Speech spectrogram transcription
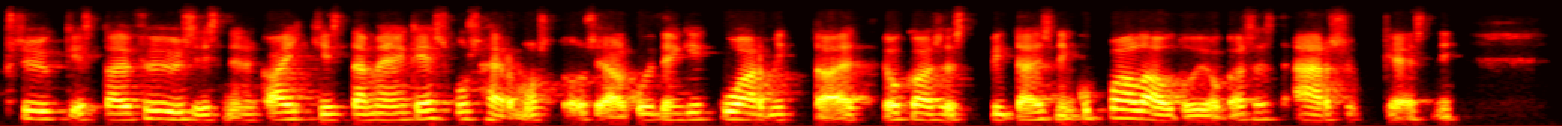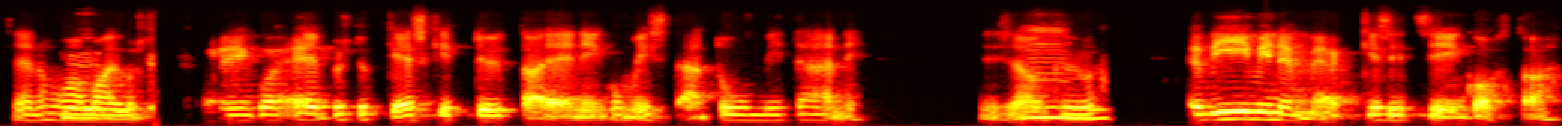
psyykkistä tai fyysistä, niin kaikki sitä meidän keskushermostoa siellä kuitenkin kuormittaa, että jokaisesta pitäisi niin kuin palautua jokaisesta ärsykkeestä, niin sen huomaa just, kun niin kuin ei pysty keskittyä tai ei niin kuin mistään tule mitään, niin, niin se on Mm. kyllä se viimeinen merkki sit siinä kohtaa.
